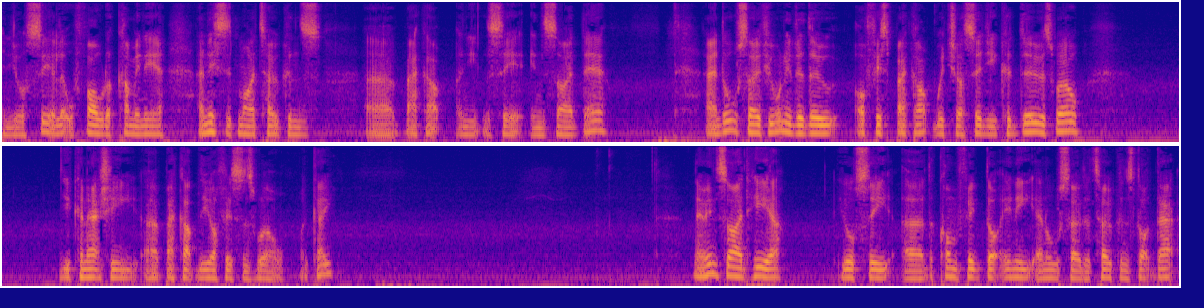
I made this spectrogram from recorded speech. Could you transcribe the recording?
And you'll see a little folder come in here and this is my tokens uh, backup and you can see it inside there. And also if you wanted to do office backup which I said you could do as well you can actually uh, back up the office as well. Okay Now inside here you'll see uh, the config.ini and also the tokens.dat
